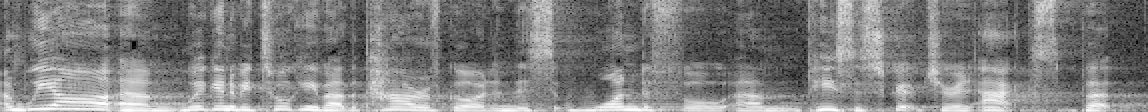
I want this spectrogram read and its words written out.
And we are, um, we're going to be talking about the power of God in this wonderful um, piece of scripture in Acts. But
